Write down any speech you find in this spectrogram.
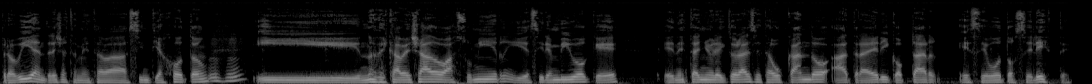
Provida, entre ellas también estaba Cintia Houghton, y no es descabellado asumir y decir en vivo que en este año electoral se está buscando atraer y cooptar ese voto celeste.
